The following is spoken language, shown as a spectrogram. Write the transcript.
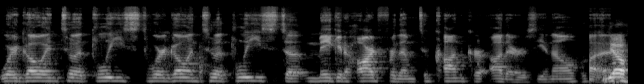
we're going to at least we're going to at least uh, make it hard for them to conquer others. You know. Uh, yeah,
